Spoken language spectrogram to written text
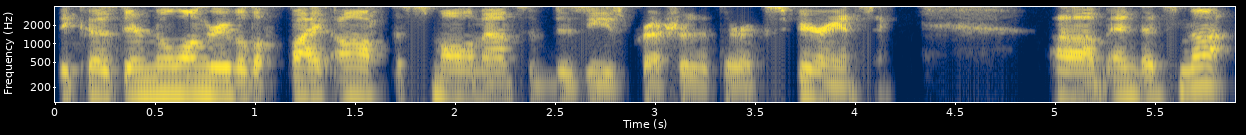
because they're no longer able to fight off the small amounts of disease pressure that they're experiencing. Um, and it's not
